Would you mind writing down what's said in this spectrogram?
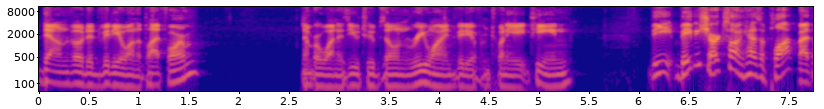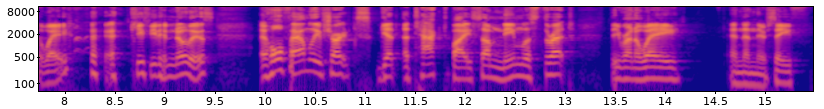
downvoted video on the platform. Number one is YouTube's own Rewind video from 2018. The Baby Shark song has a plot, by the way, in case you didn't know this. A whole family of sharks get attacked by some nameless threat. They run away, and then they're safe.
